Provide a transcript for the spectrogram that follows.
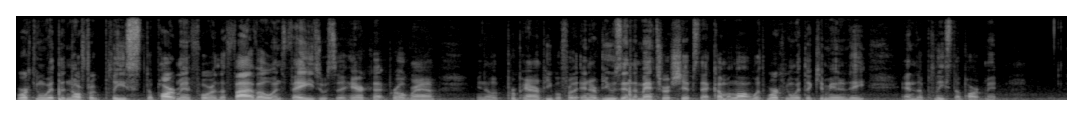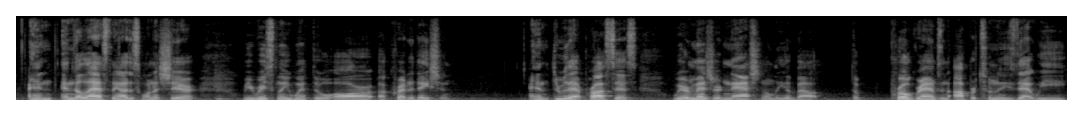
working with the Norfolk Police Department for the 5.0 and phase, which is a haircut program, you know, preparing people for the interviews and the mentorships that come along with working with the community and the police department. And, and the last thing I just want to share, we recently went through our accreditation. And through that process, we are measured nationally about the programs and opportunities that we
